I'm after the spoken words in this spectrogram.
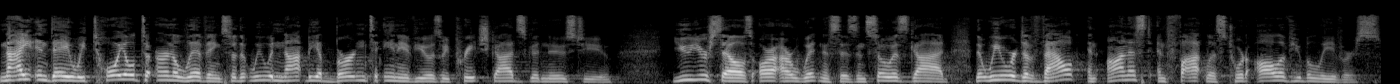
Night and day we toiled to earn a living so that we would not be a burden to any of you as we preach God's good news to you. You yourselves are our witnesses, and so is God, that we were devout and honest and thoughtless toward all of you believers.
